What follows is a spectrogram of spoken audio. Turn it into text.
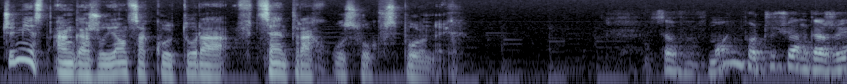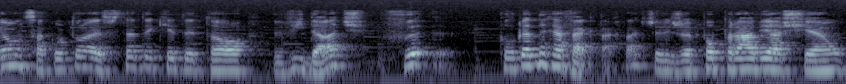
Czym jest angażująca kultura w centrach usług wspólnych? Co w moim poczuciu angażująca kultura jest wtedy, kiedy to widać w konkretnych efektach, tak? Czyli że poprawia się,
